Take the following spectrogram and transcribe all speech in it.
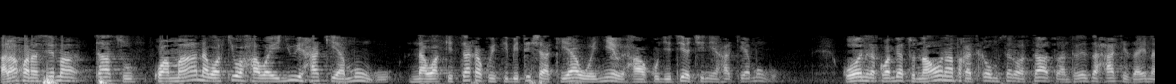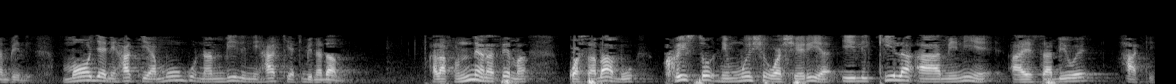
alafu anasema tatu kwa maana wakiwa hawaijui haki ya mungu na wakitaka kuithibitisha haki yao wenyewe hawakujitia chini ya haki ya mungu. Kwa nikakwambia tunaona hapa katika mstari wa tatu anateleza haki za aina mbili. Moja ni haki ya mungu na mbili ni haki ya kibinadamu. Halafu nne anasema kwa sababu kristo ni mwisho wa sheria ili kila aaminie ahesabiwe haki.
